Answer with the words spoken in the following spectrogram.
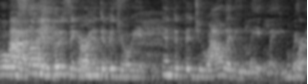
Well, we're Uh, slowly losing our individual individuality lately. With Right.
